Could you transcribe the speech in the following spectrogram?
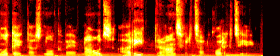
noteiktās nokavējuma naudas arī transfercenu korekcijai.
